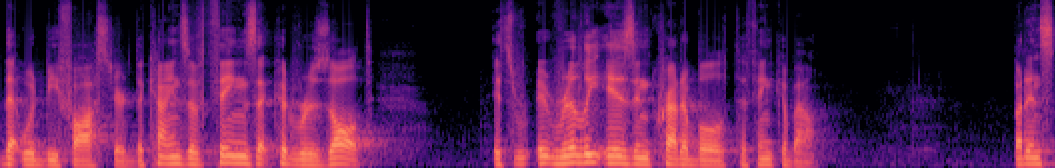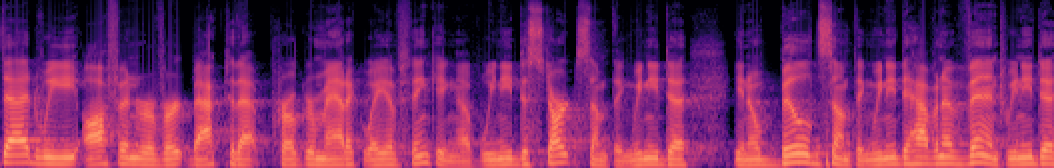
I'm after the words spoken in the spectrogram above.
that would be fostered, the kinds of things that could result. It's, it really is incredible to think about. But instead, we often revert back to that programmatic way of thinking of we need to start something, we need to, you know, build something, we need to have an event, we need to,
